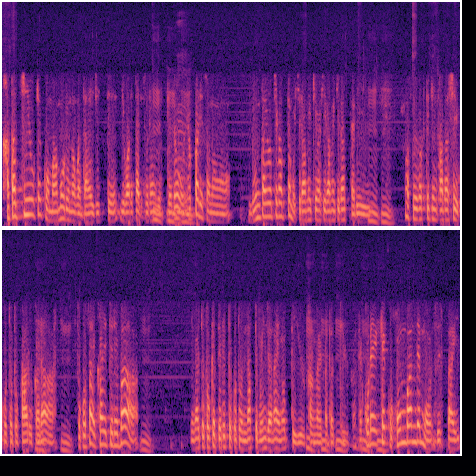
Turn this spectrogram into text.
形を結構守るのが大事って言われたりするんですけど、うんうんうん。やっぱりその文体は違ってもひらめきはひらめきだったり、うんうん。まあ、数学的に正しいこととかあるから、うん。そこさえ書いてれば、うん意外と解けてるってことになってもいいんじゃないのっていう考え方っていうか、うんうんうんでこれ、結構本番でも実際、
